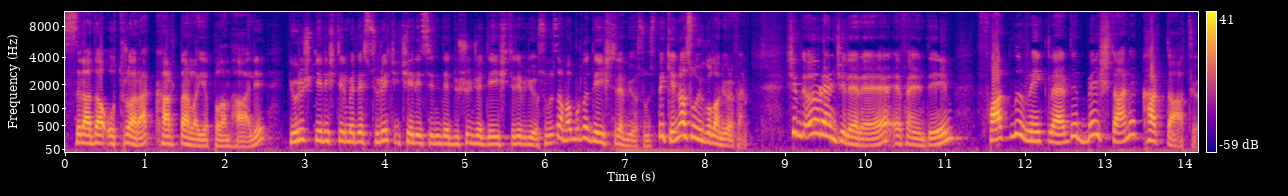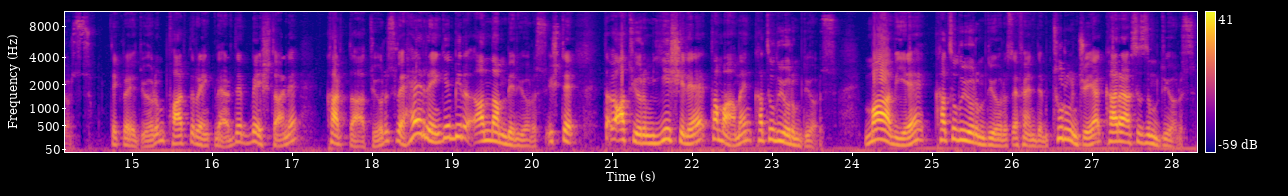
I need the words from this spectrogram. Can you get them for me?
sırada oturarak kartlarla yapılan hali. Görüş geliştirmede süreç içerisinde düşünce değiştirebiliyorsunuz ama burada değiştiremiyorsunuz. Peki nasıl uygulanıyor efendim? Şimdi öğrencilere efendim farklı renklerde 5 tane kart dağıtıyoruz. Tekrar ediyorum. Farklı renklerde 5 tane kart dağıtıyoruz ve her renge bir anlam veriyoruz. İşte atıyorum yeşile tamamen katılıyorum diyoruz. Maviye katılıyorum diyoruz efendim. Turuncuya kararsızım diyoruz.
